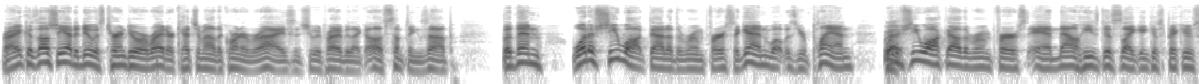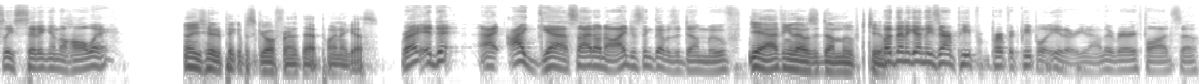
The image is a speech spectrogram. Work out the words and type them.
right? Because all she had to do was turn to her right or catch him out of the corner of her eyes, and she would probably be like, "Oh, something's up." But then, what if she walked out of the room first? Again, what was your plan? What Right. if she walked out of the room first, and now he's just like inconspicuously sitting in the hallway, Oh, he's here to pick up his girlfriend at that point, I guess. right? It I, I guess I don't know. I just think that was a dumb move. Yeah, I think that was a dumb move too. But then again, these aren't peop perfect people either. You know, they're very flawed. So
